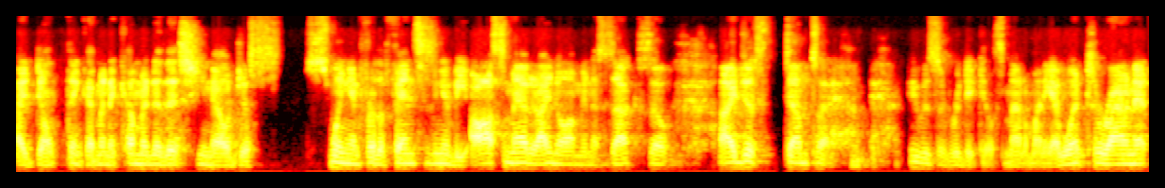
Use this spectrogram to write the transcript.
i don't think i'm gonna come into this you know just swinging for the fences and going to be awesome at it. I know I'm going to suck. So I just dumped a, it was a ridiculous amount of money. I went around it,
